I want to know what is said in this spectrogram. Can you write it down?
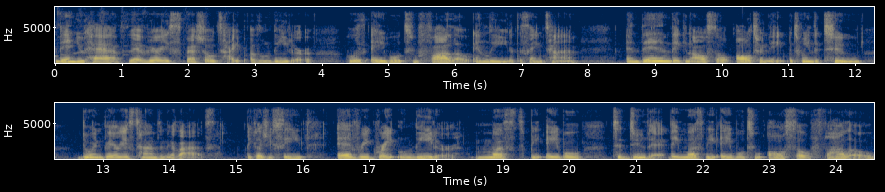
then you have that very special type of leader who is able to follow and lead at the same time. And then they can also alternate between the two during various times in their lives. Because you see, every great leader must be able to do that. They must be able to also follow,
